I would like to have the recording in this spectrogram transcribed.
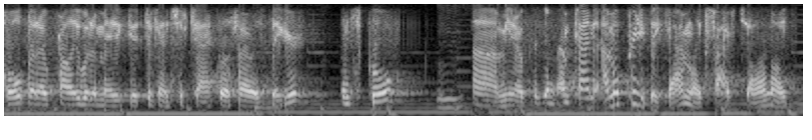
told that I probably would have made a good defensive tackle if I was bigger in school. Um, you know, because I'm, I'm kind of I'm a pretty big guy. I'm like five ten. I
